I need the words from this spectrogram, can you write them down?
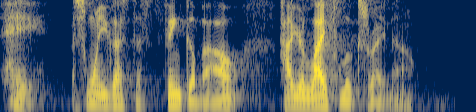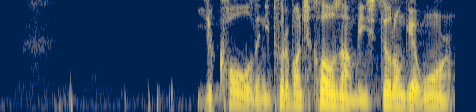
Hey, I just want you guys to think about how your life looks right now. You're cold and you put a bunch of clothes on, but you still don't get warm.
